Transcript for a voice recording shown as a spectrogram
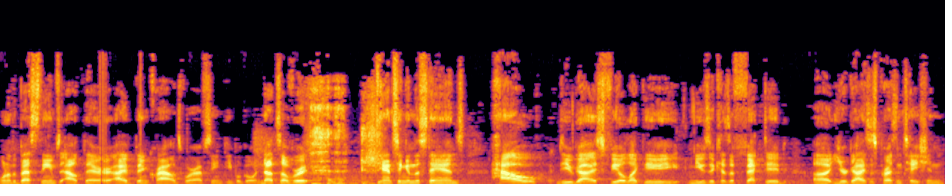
one of the best themes out there. I've been crowds where I've seen people going nuts over it, dancing in the stands. How do you guys feel like the music has affected uh, your guys' presentation,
